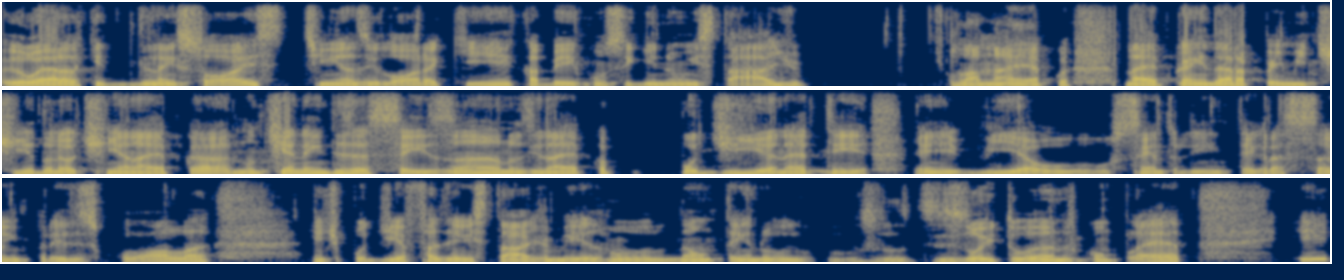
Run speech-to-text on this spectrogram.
eu era aqui de Lençóis, tinha a Zilora aqui, acabei conseguindo um estágio lá na época. Na época ainda era permitido, né? Eu tinha na época, não tinha nem 16 anos e na época podia, né, ter, eh, via o Centro de Integração Empresa-Escola, a gente podia fazer o estágio mesmo não tendo os 18 anos completos, e,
